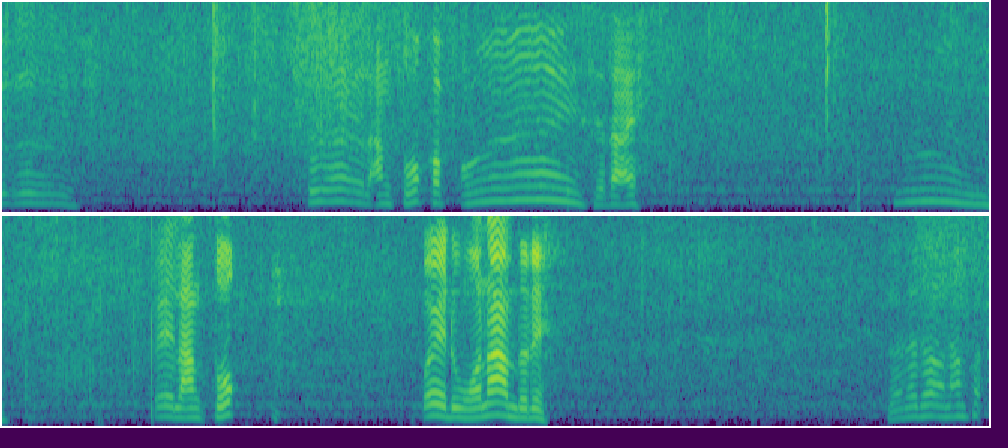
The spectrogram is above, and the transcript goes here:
เอ้ยหลังตัวครับเอ้ยเสียดายเอ้ยหลังตกเอ้ยดูหัวน้ำตัวนี้เดี๋ยวเดี๋ยวเดี๋ยวเอาน้ำก่อน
